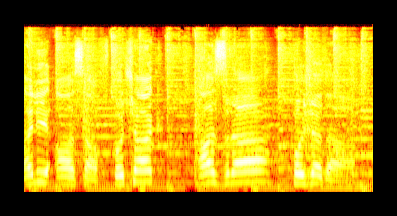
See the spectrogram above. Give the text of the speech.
Ali Asaf Koçak, Azra Kocadağ.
